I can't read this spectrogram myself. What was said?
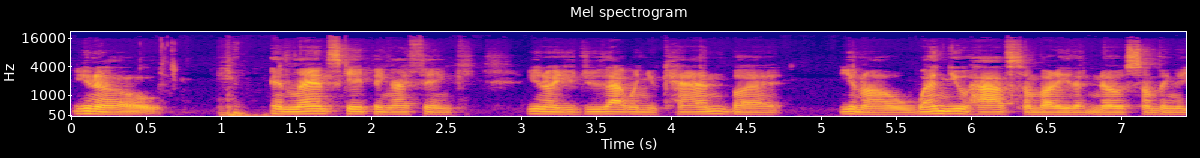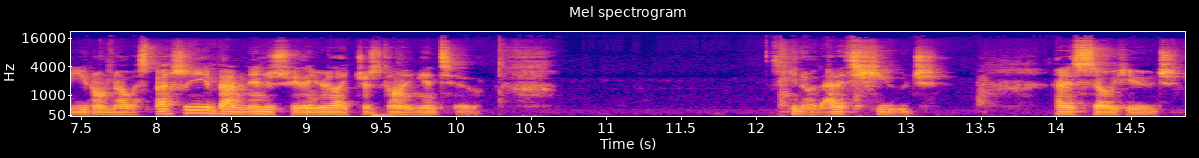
you know, in landscaping, I think, you know, you do that when you can, but, you know, when you have somebody that knows something that you don't know, especially about an industry that you're like just going into, you know, that is huge. That is so huge.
